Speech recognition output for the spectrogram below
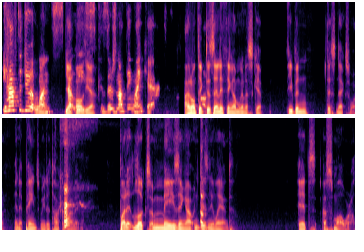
you have to do it once Yeah, at oh, least yeah. because there's nothing like it. I don't think there's anything I'm going to skip, even this next one, and it pains me to talk about it. But it looks amazing out in Disneyland. It's a small world.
